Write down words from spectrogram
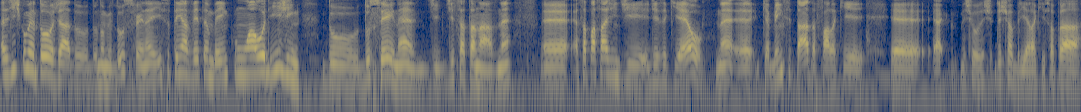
A gente comentou já do, do nome Lúcifer, né? E isso tem a ver também com a origem do, do ser, né? De, de Satanás, né? É, essa passagem de, de Ezequiel, né? é, que é bem citada, fala que. é, é, deixa, eu, deixa, deixa eu abrir ela aqui só pra,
